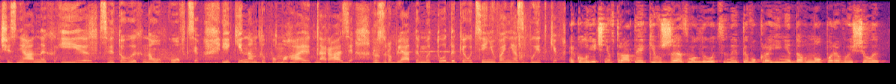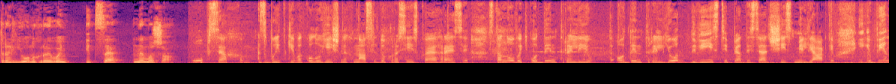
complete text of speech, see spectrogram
вітчизняних і світових науковців, які нам допомагають наразі розробляти методики оцінювання збитків. Екологічні втрати, які вже змогли оцінити в Україні, давно перевищили трильйон гривень, і це не межа. Обсяг збитків екологічних внаслідок російської агресії становить 1 трильйон, 1 трильйон 256 мільярдів. І він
